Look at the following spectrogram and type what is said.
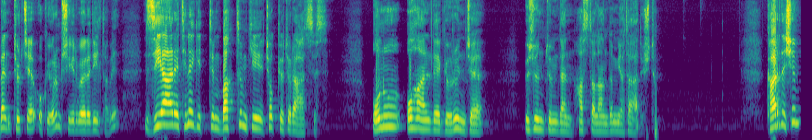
Ben Türkçe okuyorum, şiir böyle değil tabi. Ziyaretine gittim, baktım ki çok kötü rahatsız. Onu o halde görünce üzüntümden hastalandım, yatağa düştüm. Kardeşim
